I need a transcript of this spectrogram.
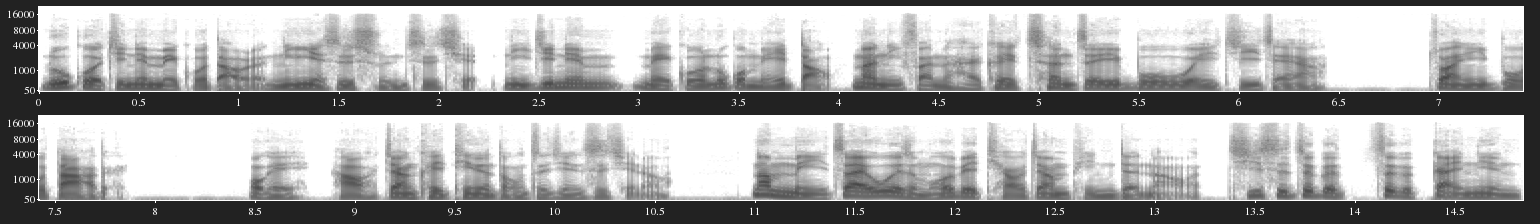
如果今天美国倒了，你也是损失钱。你今天美国如果没倒，那你反而还可以趁这一波危机怎样赚一波大的。OK，好，这样可以听得懂这件事情哦。那美债为什么会被调降平等啊？其实这个这个概念，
